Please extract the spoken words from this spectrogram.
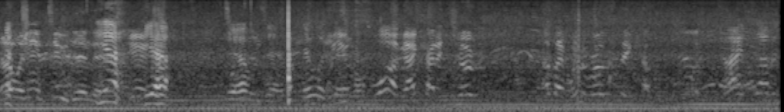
That went in too, didn't it? Yeah, yeah. Yeah, it was it. It was When you swung, I kind of jerked. I was like, where the road this thing coming from? Nine seven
